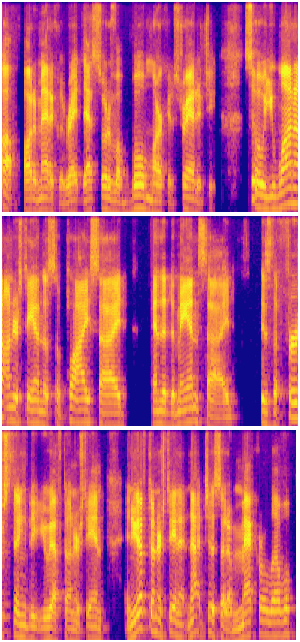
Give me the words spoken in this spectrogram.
up automatically, right? That's sort of a bull market strategy. So you want to understand the supply side and the demand side is the first thing that you have to understand. And you have to understand it not just at a macro level,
